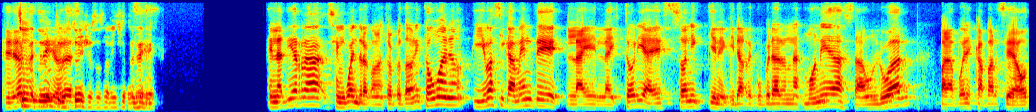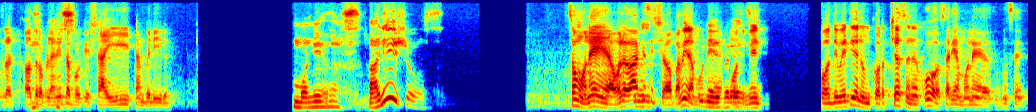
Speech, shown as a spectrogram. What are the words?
Doctor Strange, esos anillos. En la Tierra se encuentra con nuestro protagonista humano y básicamente la, historia es Sonic tiene que ir a recuperar unas monedas a un lugar para poder escaparse a, otro planeta porque ya ahí está en peligro. Monedas. ¡Anillos! Son monedas, boludo. Ah, qué sé yo, para mí eran monedas. Cuando te, metían un corchazo en el juego salían monedas, no sé.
